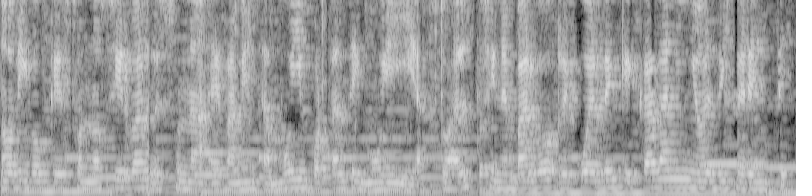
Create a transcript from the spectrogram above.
No digo que eso no sirva, es una herramienta muy importante y muy actual. Sin embargo, recuerden que cada niño es diferente.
